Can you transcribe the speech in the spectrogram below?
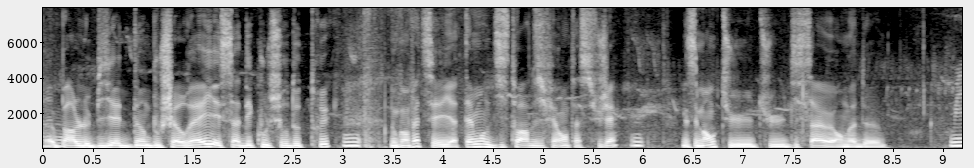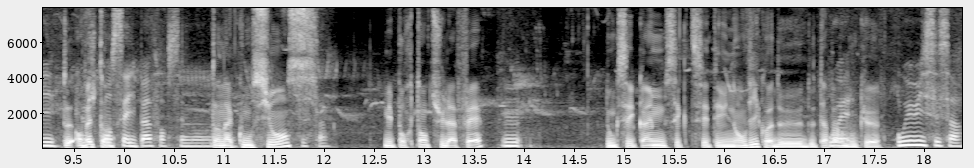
carrément. par le biais d'un bouche à oreille et ça découle sur d'autres trucs. Mm. Donc en fait, il y a tellement d'histoires différentes à ce sujet. Mm. Mais c'est marrant que tu, tu dis ça euh, en mode. euh, Oui. en fait, je conseille pas forcément. T'en as conscience, mais pourtant tu l'as fait. Mm. Donc c'est quand même, c'était une envie quoi de, de ta part. Ouais. Donc euh, Oui, oui, c'est ça.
